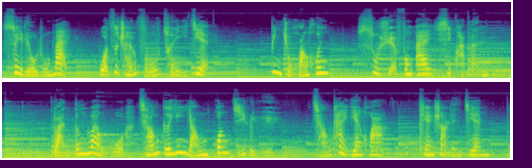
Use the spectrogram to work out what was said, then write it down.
岁流如脉，我自沉浮存一介。病酒黄昏，素雪风哀系款门。短灯乱舞，墙隔阴阳光几缕。强看烟花，天上人间不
